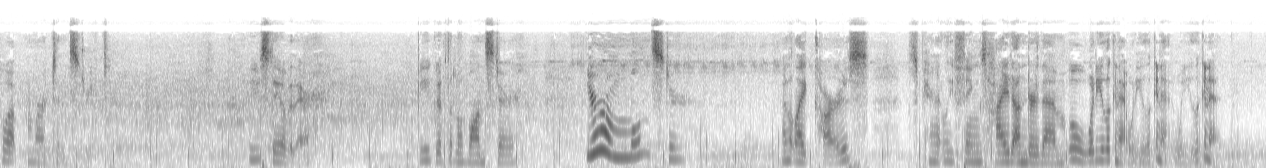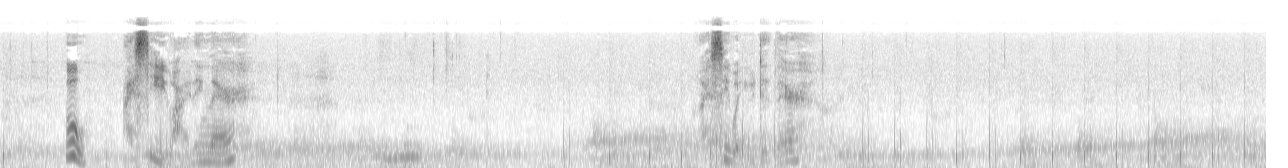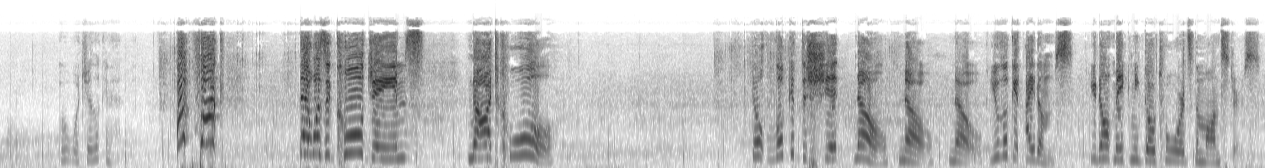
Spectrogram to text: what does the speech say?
go up Martin Street. You stay over there. Be a good little monster. You're a monster. I don't like cars. 'cause apparently things hide under them. Ooh, what are you looking at? What are you looking at? What are you looking at? Ooh, I see you hiding there. I see what you did there. Oh, what you looking at? Ah, fuck! That wasn't cool, James! Not cool! Don't look at the shit. No, no, no. You look at items. You don't make me go towards the monsters.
